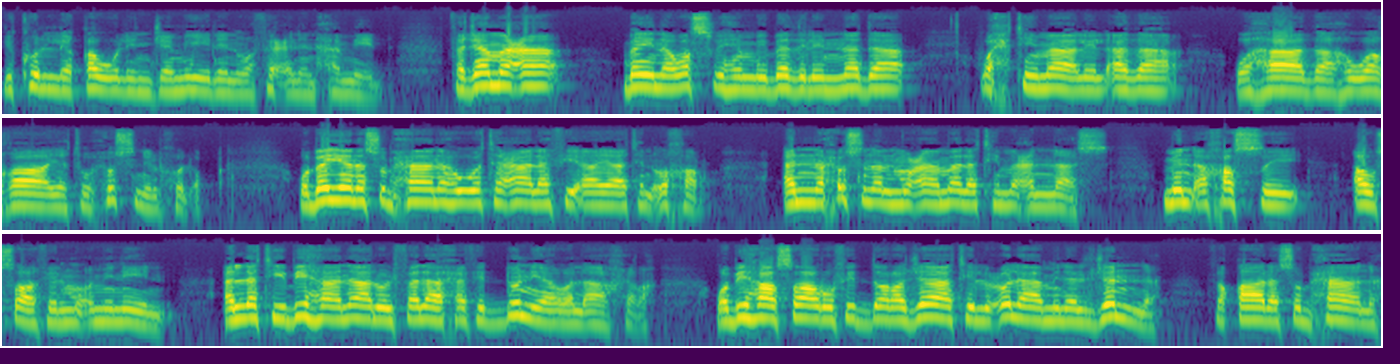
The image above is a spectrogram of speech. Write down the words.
بكل قول جميل وفعل حميد. فجمع بين وصفهم ببذل الندى واحتمال الأذى وهذا هو غاية حسن الخلق. وبين سبحانه وتعالى في آيات أخر أن حسن المعاملة مع الناس من أخص أوصاف المؤمنين التي بها نالوا الفلاح في الدنيا والآخرة. وبها صاروا في الدرجات العلى من الجنة. فقال سبحانه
